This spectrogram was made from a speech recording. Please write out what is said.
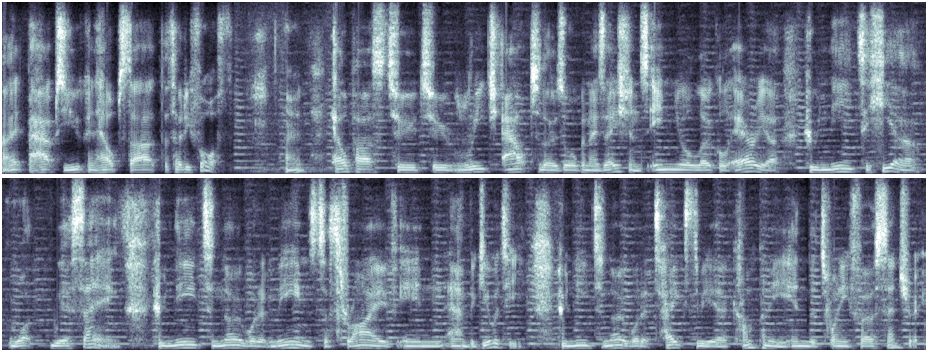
Right? Perhaps you can help start the 34th. Right? Help us to, to reach reach out to those organizations in your local area who need to hear what we're saying, who need to know what it means to thrive in ambiguity, who need to know what it takes to be a company in the 21st century.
